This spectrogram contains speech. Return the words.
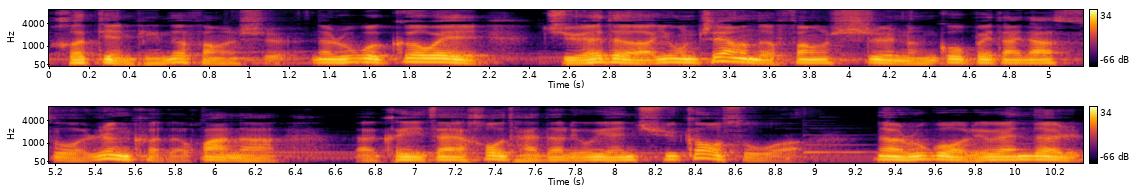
和点评的方式。那如果各位觉得用这样的方式能够被大家所认可的话呢，呃，可以在后台的留言区告诉我。那如果留言的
